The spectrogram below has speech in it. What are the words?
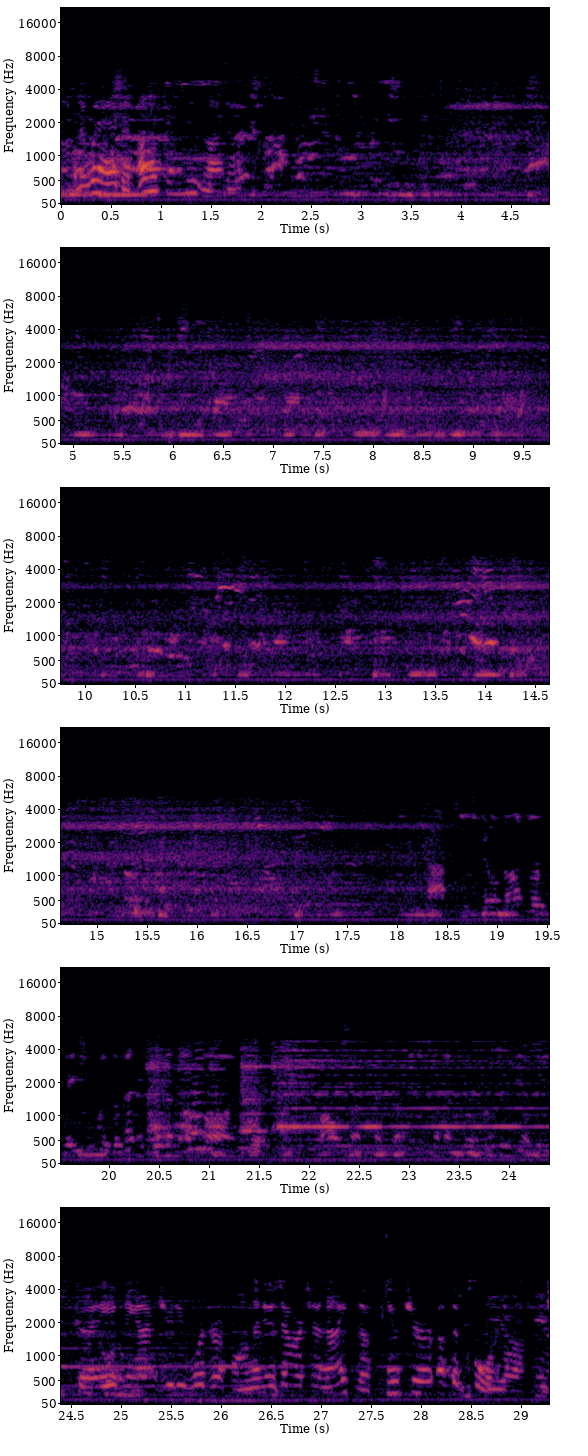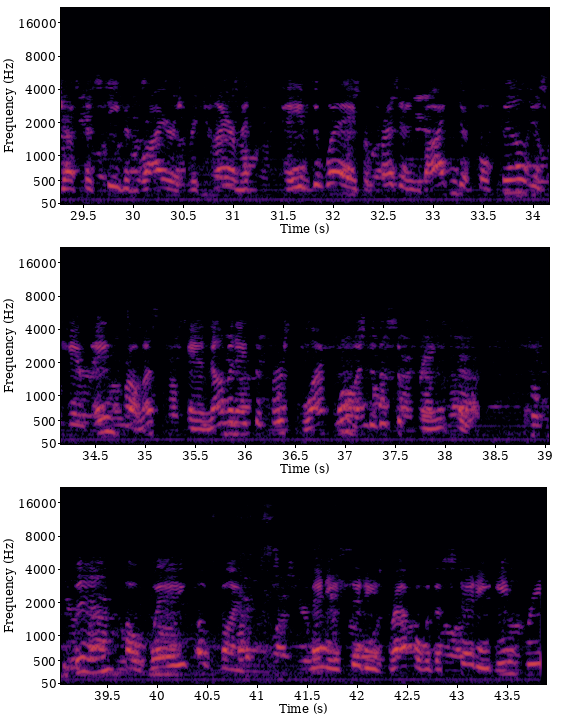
On the web at allfamilylaw.com. Justice Stephen Breyer's retirement paves the way for President Biden to fulfill his campaign promise and nominate the first black woman to the Supreme Court. Then, a wave of violence. Many cities grapple with a steady increase.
